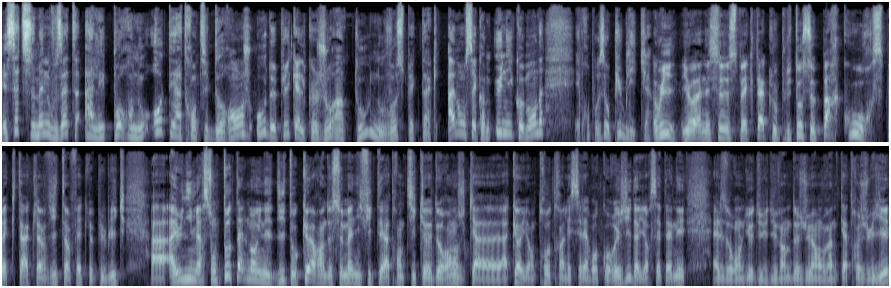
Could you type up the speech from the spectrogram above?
Et cette semaine, vous êtes allé pour nous au Théâtre Antique d'Orange où depuis quelques jours, un tout nouveau spectacle annoncé comme unique au monde est proposé au public. Oui, Johan, et ce spectacle, ou plutôt ce parcours spectacle, invite en fait le public à, une immersion totalement inédite au cœur hein, de ce magnifique Théâtre Antique d'Orange qui accueille entre autres hein, les célèbres chorégies. D'ailleurs, cette année, elles auront lieu du, 22 juin au 24 juillet.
